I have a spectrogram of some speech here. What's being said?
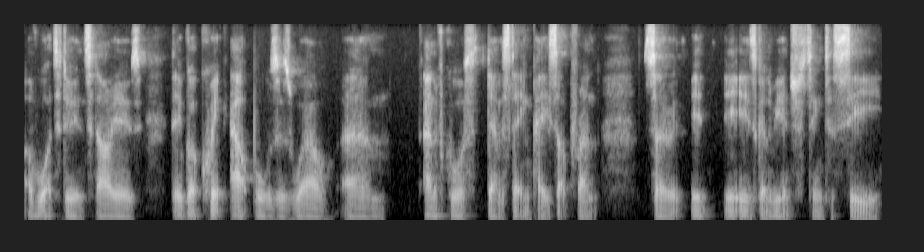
of what to do in scenarios. They've got quick outballs as well, um, and of course, devastating pace up front. So it, it is going to be interesting to see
